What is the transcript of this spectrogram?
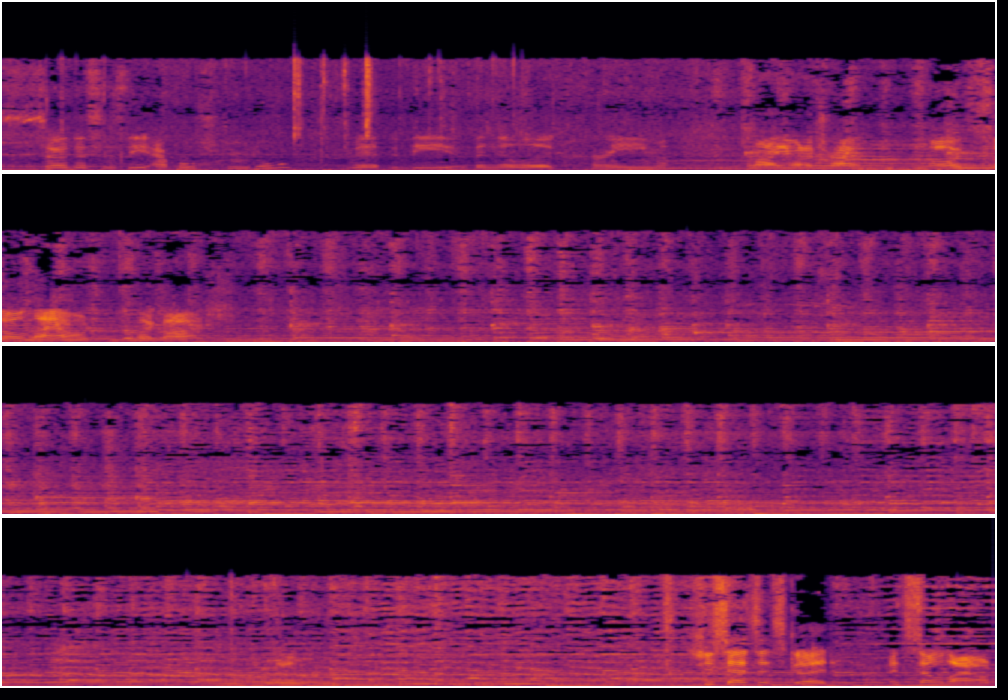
So this is the apple strudel with the vanilla cream. Ma, you want to try it? Oh, it's so loud. Oh my gosh. She says it's good. It's so loud.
